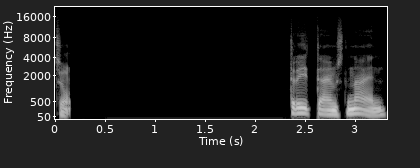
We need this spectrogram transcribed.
2. 3 times 9,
